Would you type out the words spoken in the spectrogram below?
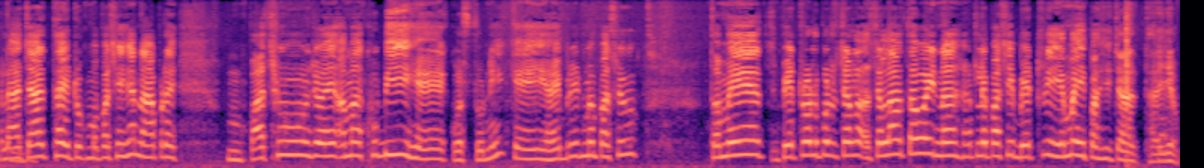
એટલે આ ચાર્જ થાય ટૂંકમાં. પછી છે ને આપણે પાછું જો આમાં ખૂબી છે એક વસ્તુની કે હાઇબ્રિડમાં પાછું તમે પેટ્રોલ પર ચલા- ચલાવતા હોય ને એટલે પાછી બેટરી એમાંય પાછી ચાર્જ થાય એમ.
